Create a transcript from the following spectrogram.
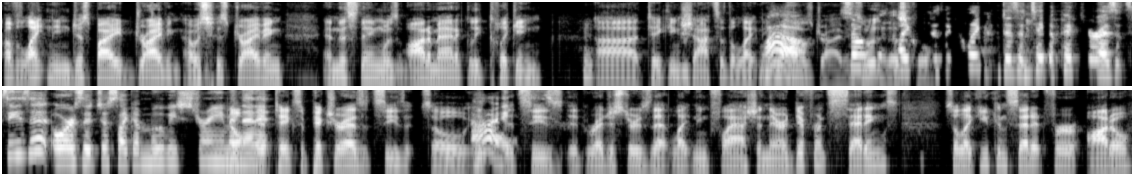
of lightning just by driving. I was just driving and this thing was automatically clicking uh taking shots of the lightning while I was driving. So, it- That is like, cool. does it click? Does it take a picture as it sees it, or is it just like a movie stream Nope, and then it, it? takes a picture as it sees it. So it, it sees it registers that lightning flash, and there are different settings. So like you can set it for auto,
